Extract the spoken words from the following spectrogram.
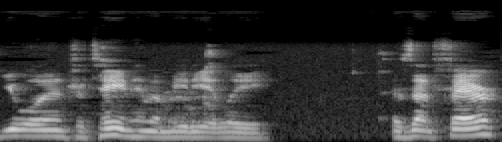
you will entertain him immediately. Is that fair?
